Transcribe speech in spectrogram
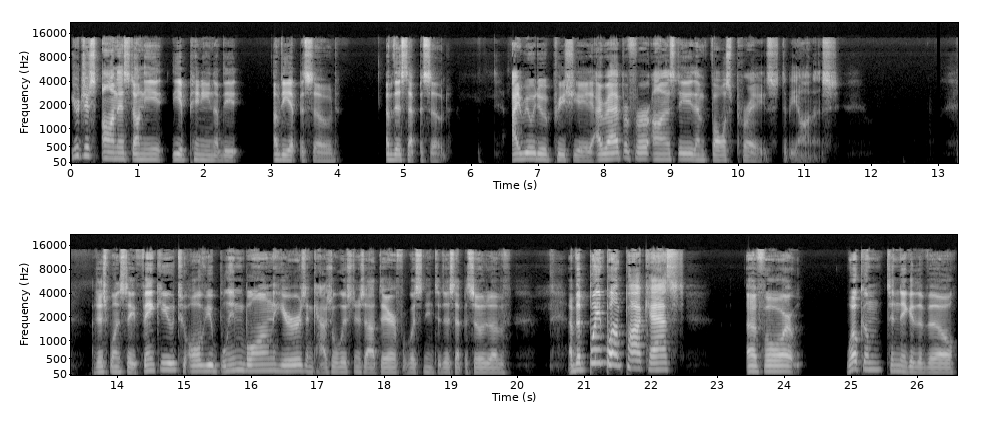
you're just honest on the the opinion of the of the episode of this episode. I really do appreciate it. I rather prefer honesty than false praise, to be honest. I just want to say thank you to all of you bling blong hearers and casual listeners out there for listening to this episode of of the Bling Blong podcast. Uh, for welcome to Negativeville.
